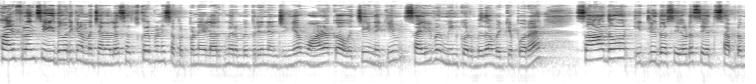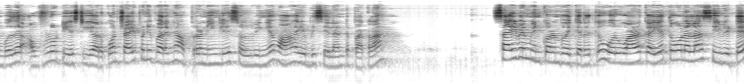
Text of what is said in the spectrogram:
ஹாய் ஃப்ரெண்ட்ஸ் இது வரைக்கும் நம்ம சேனலை சப்ஸ்கிரைப் பண்ணி சப்போர்ட் பண்ண எல்லாருக்குமே ரொம்ப பெரிய நன்றிங்க. வாழைக்காய் வச்சு இன்றைக்கி சைவ மீன் குழம்பு தான் வைக்க போகிறேன் சாதம் இட்லி தோசையோடு சேர்த்து சாப்பிடும்போது அவ்வளோ டேஸ்டியாக இருக்கும். ட்ரை பண்ணி பாருங்கள் அப்புறம் நீங்களே சொல்வீங்க. வாங்க எப்படி செய்யலான்ட்டு பார்க்கலாம். சைவ மீன் குழம்பு வைக்கிறதுக்கு ஒரு வாழைக்காயை தோலெல்லாம் சீவிட்டு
